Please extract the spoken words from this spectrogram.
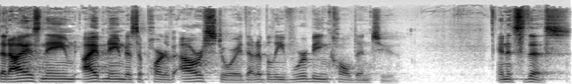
that I, has named, I have named as a part of our story that I believe we're being called into. And it's this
